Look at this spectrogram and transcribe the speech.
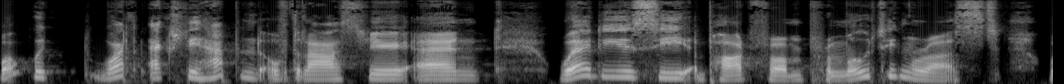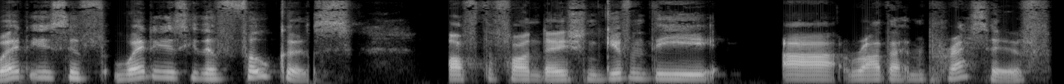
what would what actually happened over the last year, and where do you see, apart from promoting Rust, where do you see where do you see the focus of the foundation, given the uh, rather impressive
